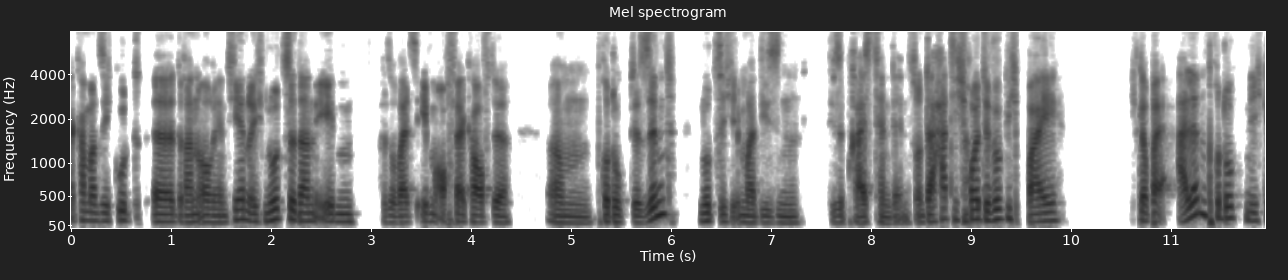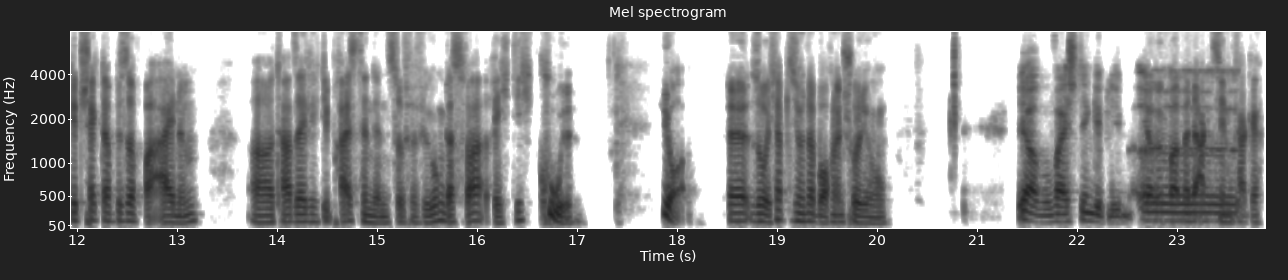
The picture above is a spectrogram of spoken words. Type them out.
da kann man sich gut äh, dran orientieren. Ich nutze dann eben, also weil es eben auch verkaufte ähm, Produkte sind, nutze ich immer diesen, diese Preistendenz. Und da hatte ich heute wirklich bei ich glaube, bei allen Produkten, die ich gecheckt habe, bis auf bei einem, äh, tatsächlich die Preistendenz zur Verfügung. Das war richtig cool. Ja, äh, so, ich habe dich unterbrochen, Entschuldigung. Ja, wo war ich stehen geblieben? Ja, irgendwann bei der äh, Aktienkacke.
